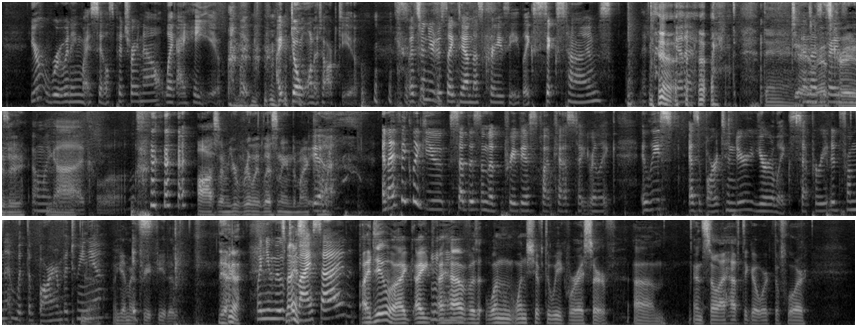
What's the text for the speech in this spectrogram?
you're ruining my sales pitch right now. Like I hate you. Like I don't want to talk to you. That's when you're just like, damn, that's crazy. Like six times. I just don't get it. Damn. Damn, And that's, crazy. Oh my mm. god, cool. Awesome. You're really listening to my yeah. And I think like you said this in the previous podcast how you were like at least as a bartender you're like separated from them with the bar in between you. I get my It's- three feet of. Yeah. Yeah. When you move It's to nice. my side, I do. I I, Mm-hmm. I have a, one one shift a week where I serve, um, and so I have to go work the floor,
